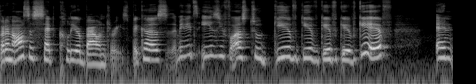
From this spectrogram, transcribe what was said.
But then also set clear boundaries because I mean it's easy for us to give, give, give, give, give and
